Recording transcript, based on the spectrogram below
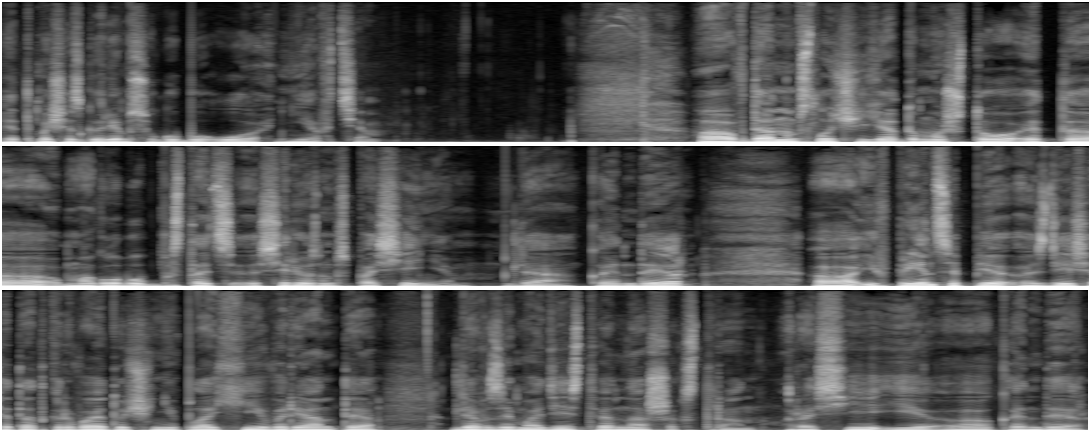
Это мы сейчас говорим сугубо о нефти. А, в данном случае я думаю, что это могло бы стать серьезным спасением для КНДР. А, и, в принципе, здесь это открывает очень неплохие варианты для взаимодействия наших стран, России и а, КНДР.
